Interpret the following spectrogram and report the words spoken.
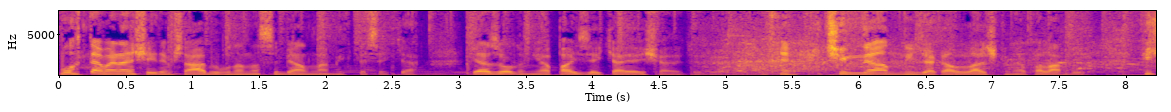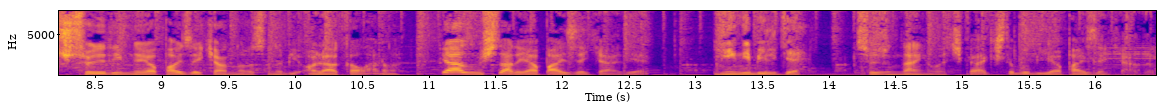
muhtemelen şey demiş abi buna nasıl bir anlam yüklesek ya? Yaz oğlum yapay zekaya işaret ediyor. Kim ne anlayacak Allah aşkına falan diye. Hiç söylediğimle yapay zekanın arasında bir alaka var mı? Yazmışlar yapay zeka diye. Yeni bilge sözünden yola çıkarak işte bu bir yapay zekadır.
